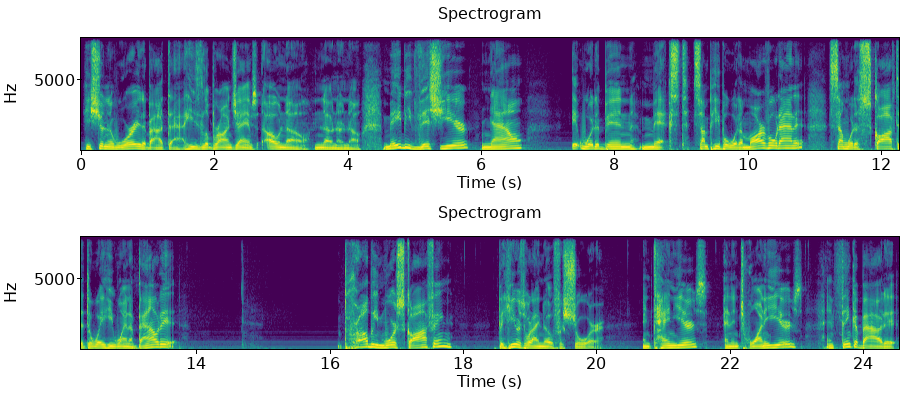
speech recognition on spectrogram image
He shouldn't have worried about that. He's LeBron James. Oh, no, no, no, no. Maybe this year, now, it would have been mixed. Some people would have marveled at it, some would have scoffed at the way he went about it. Probably more scoffing, but here's what I know for sure. In 10 years and in 20 years, and think about it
